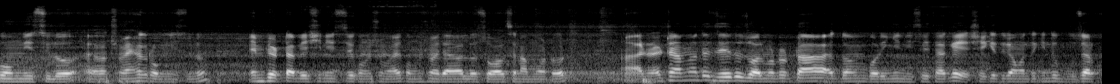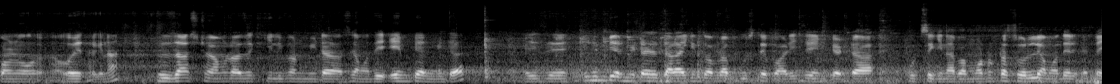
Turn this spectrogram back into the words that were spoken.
কম নিচ্ছিল এক সময় এক রকম নিচ্ছিল এমপিআরটা বেশি নিচ্ছে কোনো সময় কোনো সময় দেখা গেলো চলছে না মোটর আর এটা আমাদের যেহেতু জল মোটরটা একদম বোরিংয়ে নিচেই থাকে, সেক্ষেত্রে আমাদের কিন্তু বোঝার কোনো হয়ে থাকে না। শুধু জাস্ট আমরা যে কিলিকন মিটার আছে, আমাদের এমপিআর মিটার এই যে এমপিআর মিটারের দ্বারাই কিন্তু আমরা বুঝতে পারি যে এমপিআরটা উঠছে কিনা বা মোটরটা চললে আমাদের একটা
